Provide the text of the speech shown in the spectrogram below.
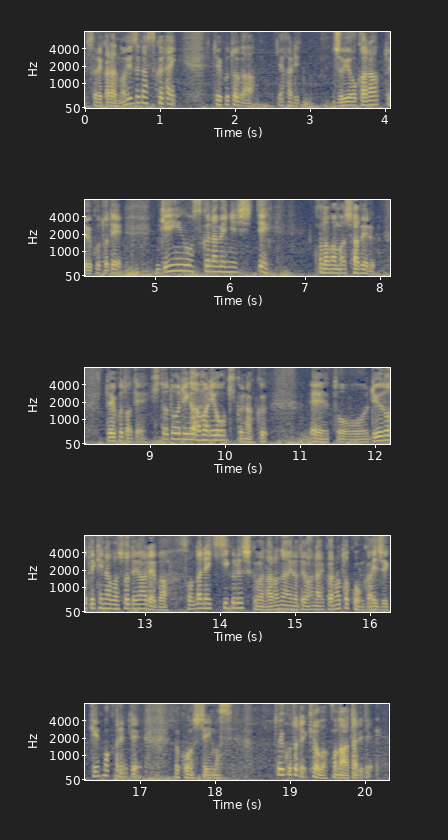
それからノイズが少ないということが、やはり重要かなということで、原因を少なめにして、このまま喋るということで、人通りがあまり大きくなく、えっ、ー、と、流動的な場所であれば、そんなに聞き苦しくはならないのではないかなと今回実験も兼ねて録音しています。ということで今日はこの辺りで。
